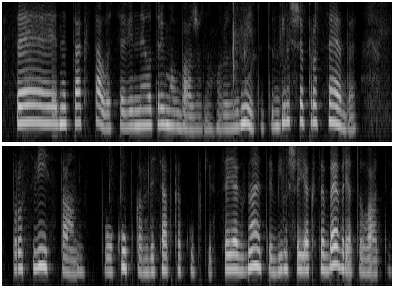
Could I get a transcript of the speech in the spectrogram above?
Все не так сталося, він не отримав бажаного. Розумієте? Тут більше про себе, про свій стан по кубкам, десятка кубків. Це, як знаєте, більше як себе врятувати,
